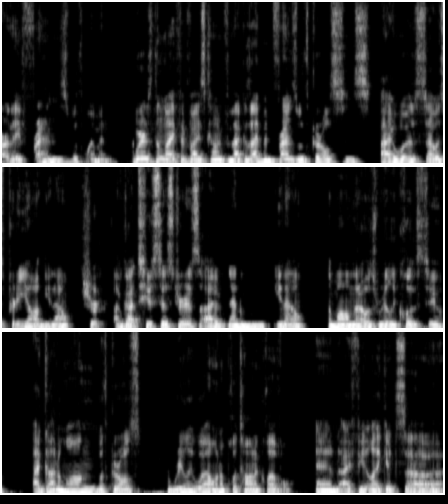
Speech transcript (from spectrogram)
are they friends with women? Where's the life advice coming from that? Because I've been friends with girls since I was I was pretty young. You know, Sure. I've got two sisters. I and um, you know a mom that I was really close to. I got along with girls really well on a platonic level, and I feel like it's uh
